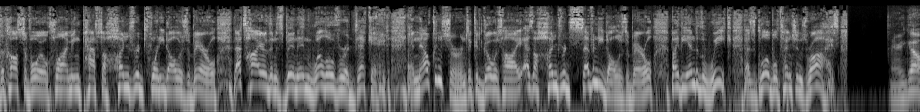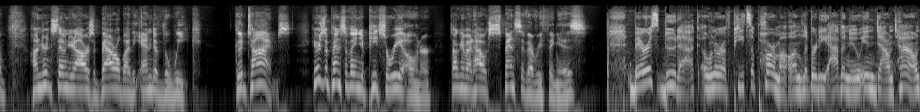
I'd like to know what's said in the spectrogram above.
The cost of oil climbing past $120 a barrel. That's higher than it's been in well over a decade. And now concerns it could go as high as $170 a barrel by the end of the week as global tensions rise. There you go. $170 a barrel by the end of the week. Good times. Here's a Pennsylvania pizzeria owner talking about how expensive everything is. Baris Budak, owner of Pizza Parma on Liberty Avenue in downtown,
